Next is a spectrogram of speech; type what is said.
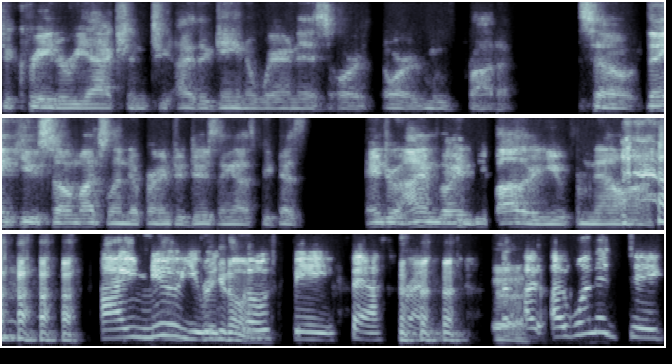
to create a reaction to either gain awareness or or move product. So thank you so much, Linda, for introducing us because Andrew, I am going to be bothering you from now on. I knew you Bring would both be fast friends. yeah. I, I want to dig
